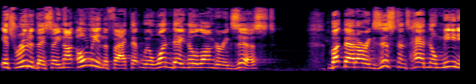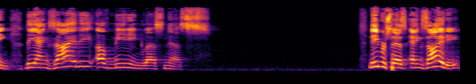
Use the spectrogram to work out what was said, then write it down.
It's rooted, they say, not only in the fact that we'll one day no longer exist, but that our existence had no meaning, the anxiety of meaninglessness. Niebuhr says anxiety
